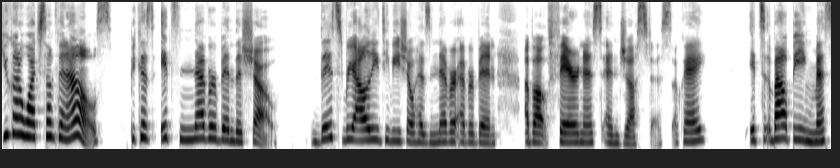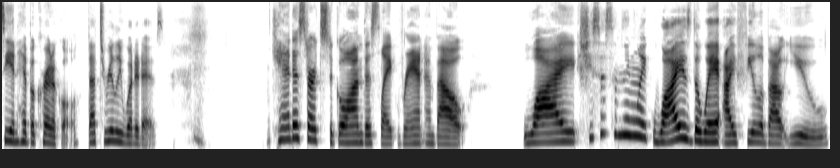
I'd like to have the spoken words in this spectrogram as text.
you got to watch something else because it's never been the show. This reality TV show has never ever been about fairness and justice, okay? It's about being messy and hypocritical. That's really what it is. Candiace starts to go on this like rant about why she says something like, Why is the way I feel about you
